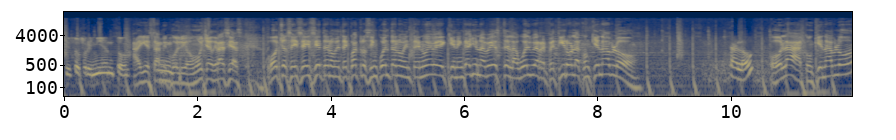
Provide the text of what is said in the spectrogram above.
y sufrimiento. Ahí está, mi. Julio. Muchas gracias. 866-794-5099. Quien engaña una vez te la vuelve a repetir. Hola, ¿con quién hablo? ¿Aló? Hola, ¿con quién hablo?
